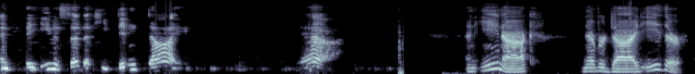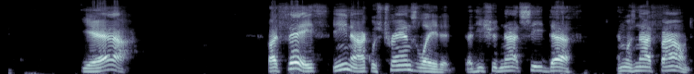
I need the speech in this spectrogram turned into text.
And they even said that he didn't die. Yeah. And Enoch never died either. Yeah. By faith, Enoch was translated that he should not see death, and was not found,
